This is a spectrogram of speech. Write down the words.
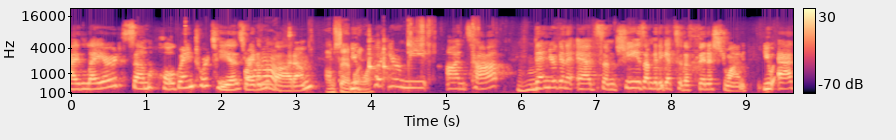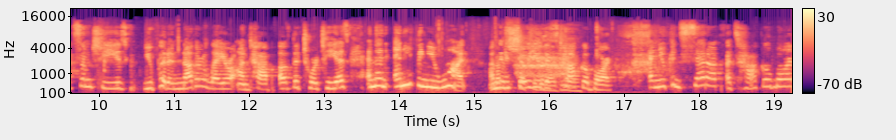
I layered some whole grain tortillas right Oh on the bottom. I'm sampling you one. put your meat on top. Mm-hmm. Then you're going to add some cheese. I'm going to get to the finished one. You add some cheese. You put another layer on top of the tortillas, and then anything you want. I'm going to show you this idea. taco bar. And you can set up a taco bar.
